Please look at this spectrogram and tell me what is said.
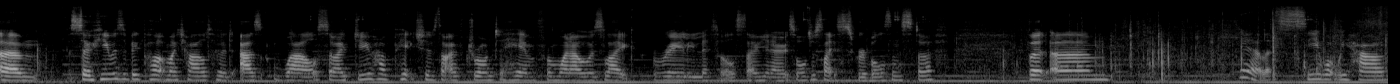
Um, so he was a big part of my childhood as well. So I do have pictures that I've drawn to him from when I was like really little. So, you know, it's all just like scribbles and stuff. But um, yeah, let's see what we have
